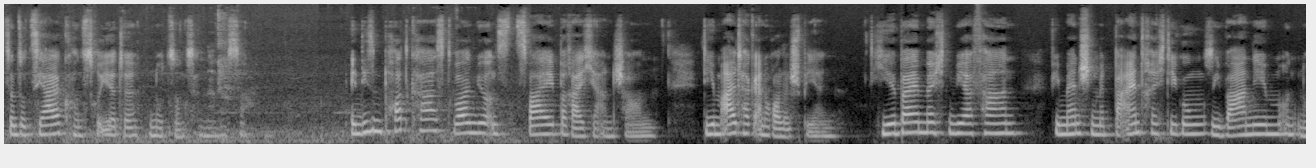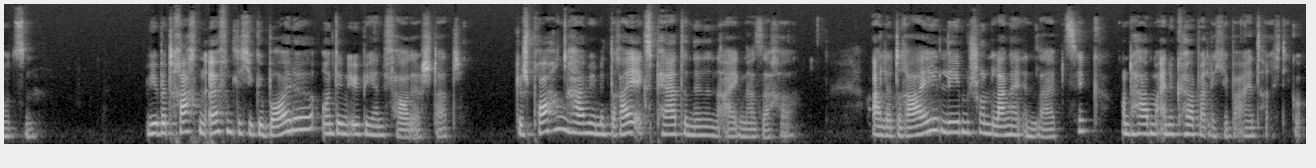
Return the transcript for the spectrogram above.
sind sozial konstruierte Nutzungshindernisse. In diesem Podcast wollen wir uns zwei Bereiche anschauen, die im Alltag eine Rolle spielen. Hierbei möchten wir erfahren, wie Menschen mit Beeinträchtigungen sie wahrnehmen und nutzen. Wir betrachten öffentliche Gebäude und den ÖPNV der Stadt. Gesprochen haben wir mit drei Expertinnen in eigener Sache. Alle drei leben schon lange in Leipzig und haben eine körperliche Beeinträchtigung.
